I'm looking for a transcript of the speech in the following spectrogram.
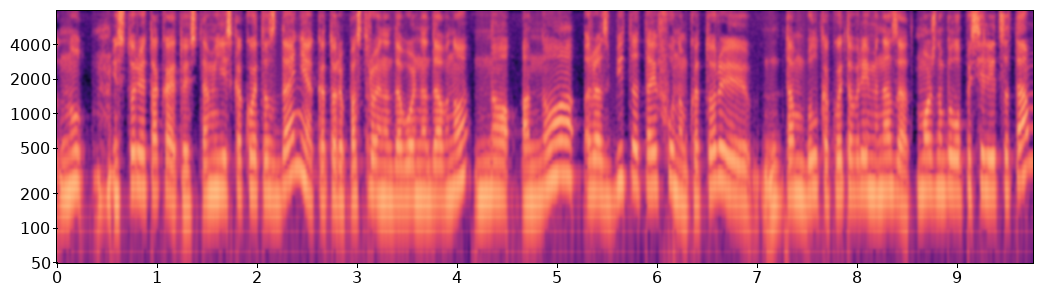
ну, история такая. То есть там есть какое-то здание, которое построено довольно давно, но оно разбито тайфуном, который там был какое-то время назад. Можно было поселиться там,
